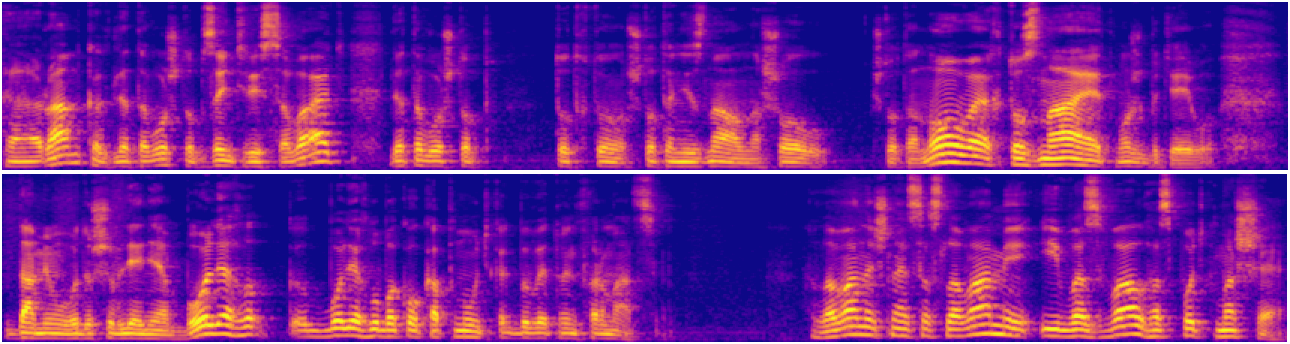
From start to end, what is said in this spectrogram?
э, рамках, для того, чтобы заинтересовать, для того, чтобы тот, кто что-то не знал, нашел что-то новое. Кто знает, может быть, я его дам ему воодушевление более, более глубоко копнуть как бы в эту информацию. Глава начинается словами «И возвал Господь к Маше».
